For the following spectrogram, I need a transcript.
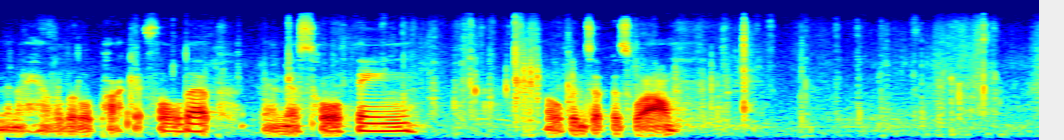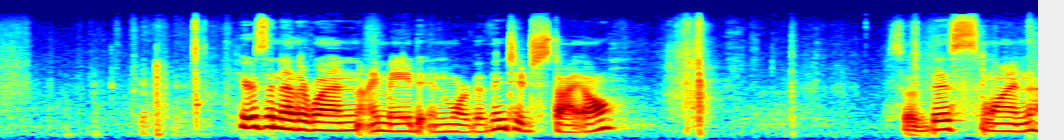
Then I have a little pocket fold up and this whole thing opens up as well. Here's another one I made in more of a vintage style. So this one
